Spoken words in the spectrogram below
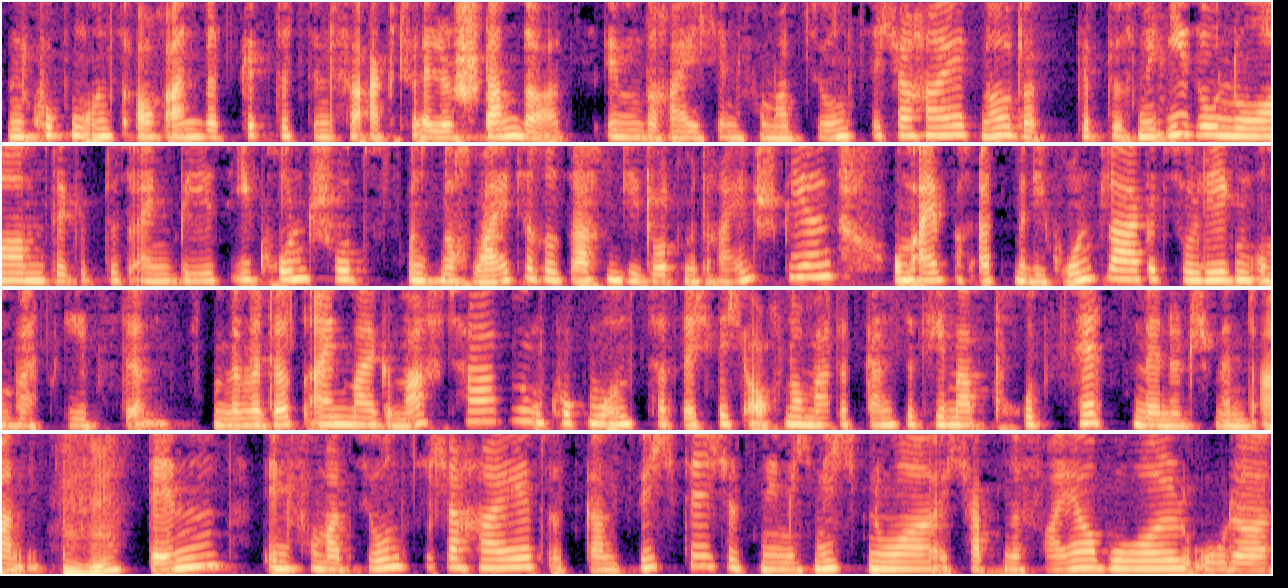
und gucken uns auch an, was gibt es denn für aktuelle Standards im Bereich Informationssicherheit. Ne? Da gibt es eine ISO-Norm, da gibt es einen BSI-Grundschutz und noch weitere Sachen, die dort mit reinspielen, um einfach erstmal die Grundlage zu legen, um was geht's denn. Und wenn wir das einmal gemacht haben, gucken wir uns tatsächlich auch nochmal das ganze Thema Prozessmanagement an. Mhm. Denn Informationssicherheit ist ganz wichtig. Es ist nämlich nicht nur, ich habe eine Firewall oder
